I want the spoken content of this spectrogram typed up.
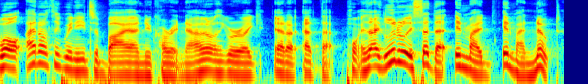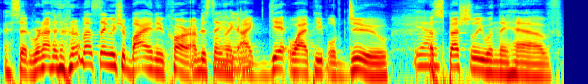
Well, I don't think we need to buy a new car right now. I don't think we're like at a, at that point. I literally said that in my in my note. I said we're not. I'm not saying we should buy a new car. I'm just saying I like know. I get why people do, Yeah. especially when they have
